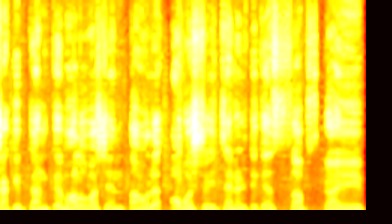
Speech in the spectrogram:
শাকিব খানকে ভালোবাসেন, তাহলে অবশ্যই চ্যানেলটিকে সাবস্ক্রাইব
